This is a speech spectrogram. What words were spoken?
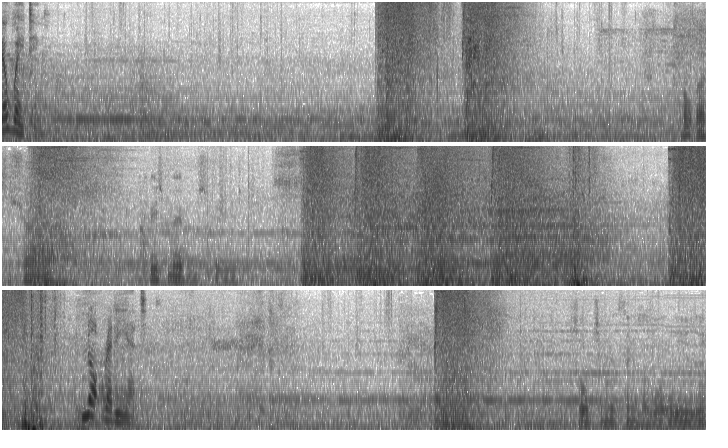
Still waiting. Oh, that's a shrine. Increased movement speed. Not ready yet. Thought to make things a little easier.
